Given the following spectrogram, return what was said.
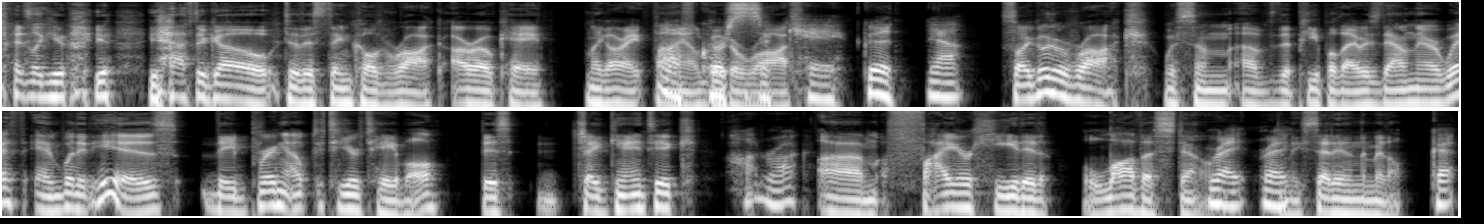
It's like you, you you have to go to this thing called Rock. R O K. I'm like, all right, Oh, fine, of I'll go course, to Rock. K. Good. Yeah. So I go to Rock with some of the people that I was down there with, and what it is, they bring out to your table this gigantic, Hot rock. um, fire heated lava stone. Right. right. And they set it in the middle. Okay.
